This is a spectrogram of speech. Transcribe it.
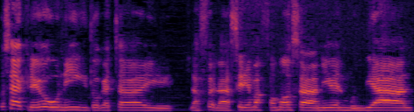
O sea, creó un hito, ¿cachai? La, la serie más famosa a nivel mundial.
